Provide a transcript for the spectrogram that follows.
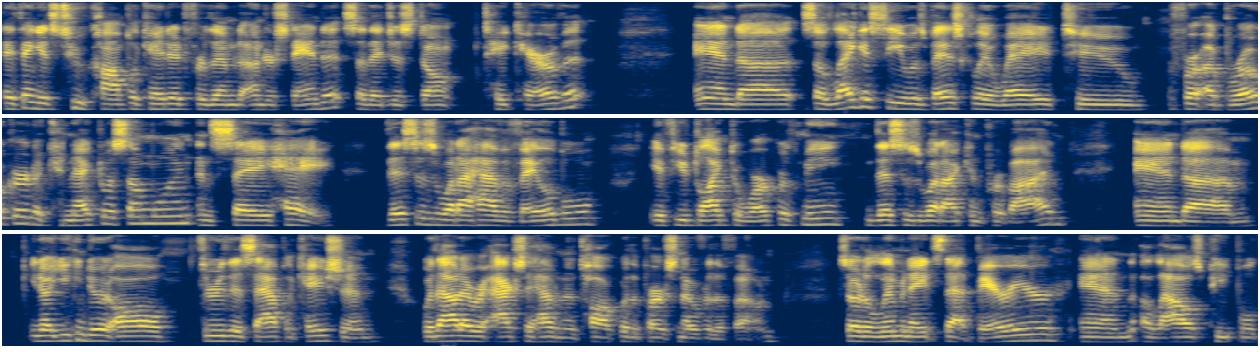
they think it's too complicated for them to understand it so they just don't take care of it and uh, so legacy was basically a way to for a broker to connect with someone and say, "Hey, this is what I have available. if you'd like to work with me, this is what I can provide. And, um, you know, you can do it all through this application without ever actually having to talk with a person over the phone. So it eliminates that barrier and allows people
